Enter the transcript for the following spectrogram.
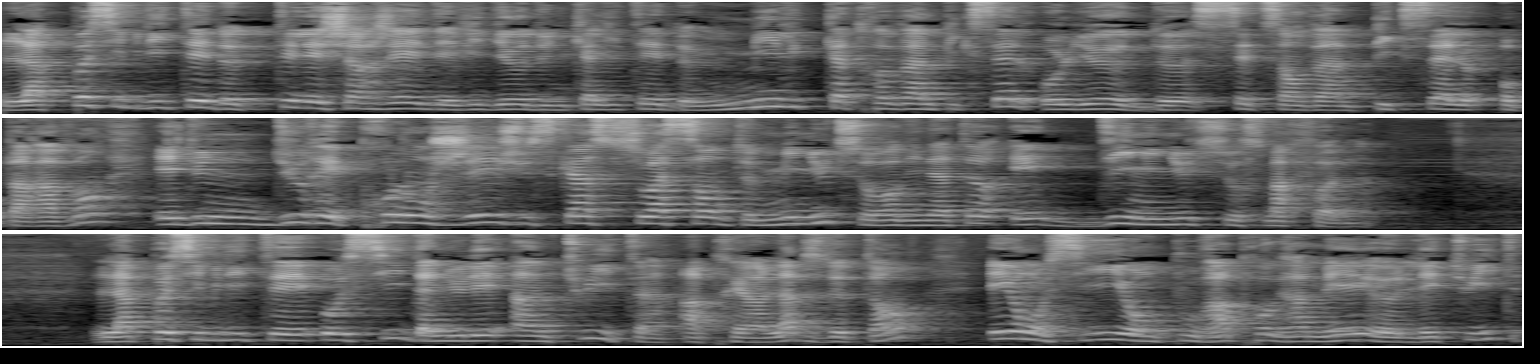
la possibilité de télécharger des vidéos d'une qualité de 1080 pixels au lieu de 720 pixels auparavant et d'une durée prolongée jusqu'à 60 minutes sur ordinateur et 10 minutes sur smartphone. La possibilité aussi d'annuler un tweet après un laps de temps et aussi, on pourra programmer euh, les tweets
